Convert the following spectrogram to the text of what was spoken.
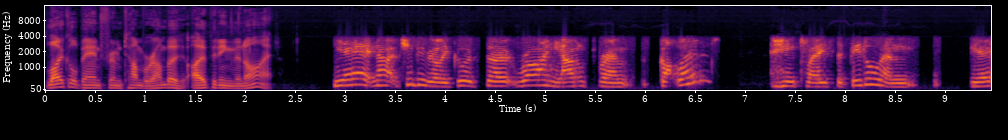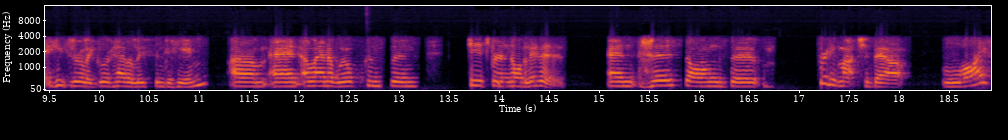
local band from Tumbarumba opening the night. Yeah, no, it should be really good. So Ryan Young's from Scotland. He plays the fiddle, and yeah, he's really good. Have a listen to him. Um, and Alana Wilkinson, she's from North Rivers, and her songs are pretty much about life.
